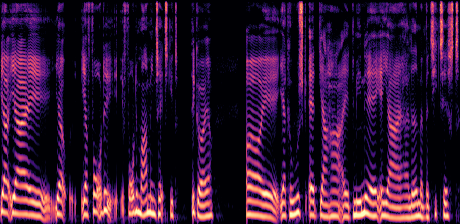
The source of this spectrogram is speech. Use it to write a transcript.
jeg, jeg, øh, jeg, jeg får, det, får det meget mentalt skidt. Det gør jeg. Og øh, jeg kan huske, at jeg har et minde af, at jeg har lavet en matematiktest,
